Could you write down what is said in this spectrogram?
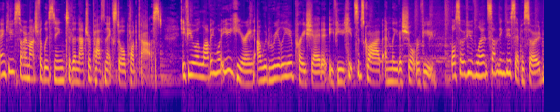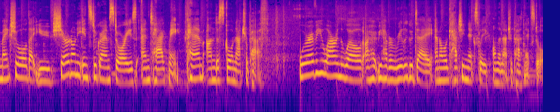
Thank you so much for listening to the Naturopath Next Door podcast. If you are loving what you're hearing, I would really appreciate it if you hit subscribe and leave a short review. Also, if you've learned something this episode, make sure that you share it on your Instagram stories and tag me, Pam underscore naturopath. Wherever you are in the world, I hope you have a really good day and I will catch you next week on the Naturopath Next Door.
